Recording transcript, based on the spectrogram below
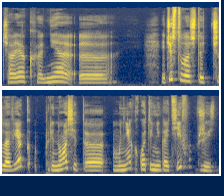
человек не... э, я чувствовала, что человек приносит э, мне какой-то негатив в жизнь.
